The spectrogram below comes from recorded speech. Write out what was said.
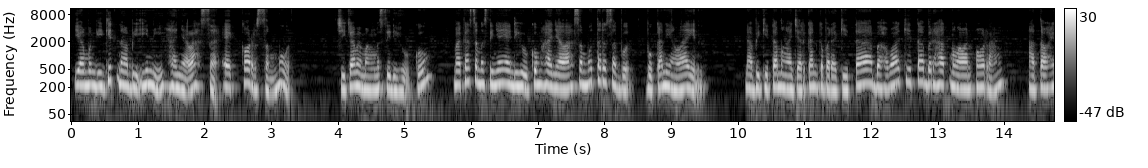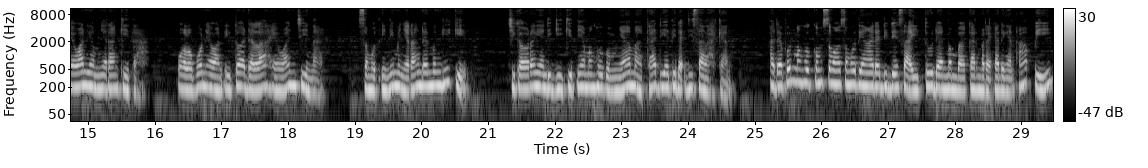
Yang menggigit nabi ini hanyalah seekor semut. Jika memang mesti dihukum, maka semestinya yang dihukum hanyalah semut tersebut, bukan yang lain. Nabi kita mengajarkan kepada kita bahwa kita berhak melawan orang atau hewan yang menyerang kita, walaupun hewan itu adalah hewan jinak. Semut ini menyerang dan menggigit. Jika orang yang digigitnya menghukumnya, maka dia tidak disalahkan. Adapun menghukum semua semut yang ada di desa itu dan membakar mereka dengan api,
